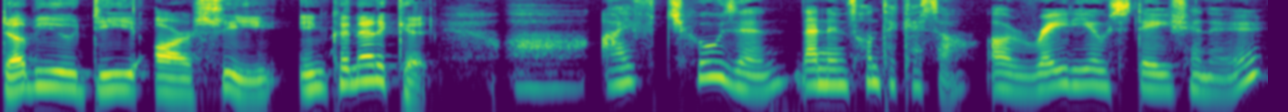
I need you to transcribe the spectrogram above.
WDRC, in Connecticut. I've chosen 나는 선택해서 a radio station을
